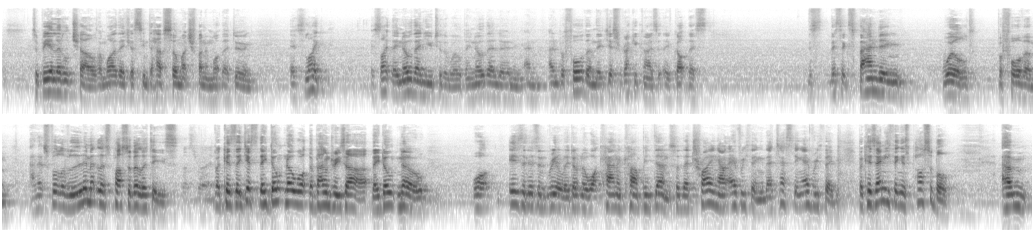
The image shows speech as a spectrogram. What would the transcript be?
to be a little child and why they just seem to have so much fun in what they're doing. It's like, it's like they know they're new to the world, they know they're learning, and, and before them they just recognize that they've got this, this, this expanding world before them, and it's full of limitless possibilities. That's right. because they just they don't know what the boundaries are. They don't know what is and isn't real. They don't know what can and can't be done. So they're trying out everything. They're testing everything. Because anything is possible. Um,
